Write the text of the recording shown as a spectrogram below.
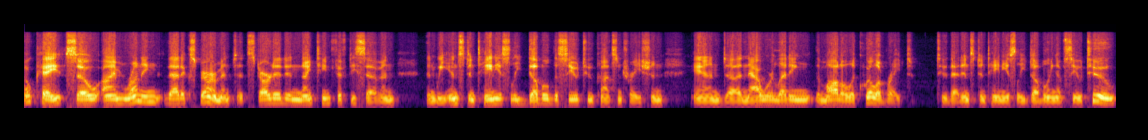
Okay, so I'm running that experiment. It started in 1957. Then we instantaneously doubled the CO2 concentration, and uh, now we're letting the model equilibrate to that instantaneously doubling of CO2.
